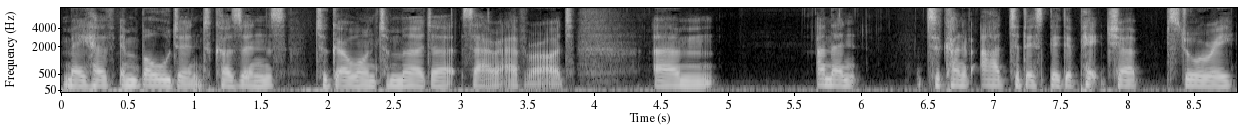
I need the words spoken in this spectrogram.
may have emboldened Couzens to go on to murder Sarah Everard. Um, and then to kind of add to this bigger picture story,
